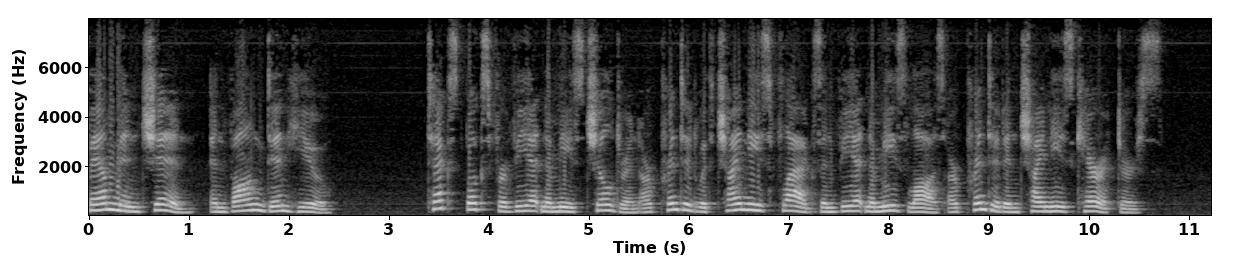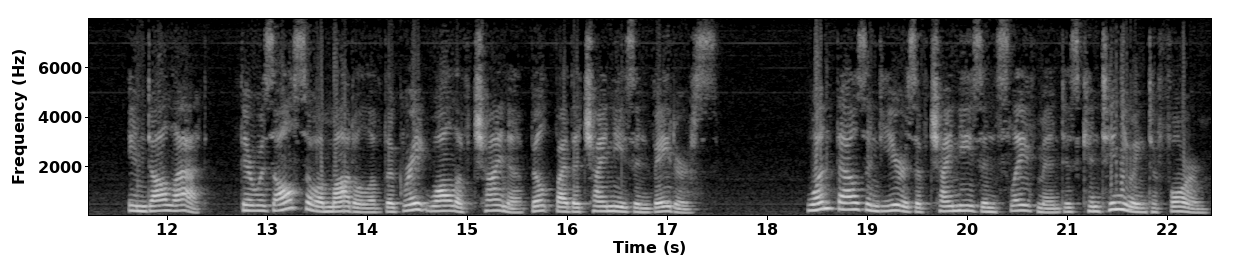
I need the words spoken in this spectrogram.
Pham Minh Chinh, and Vuong Dinh Hue. Textbooks for Vietnamese children are printed with Chinese flags and Vietnamese laws are printed in Chinese characters. In Dalat, there was also a model of the Great Wall of China built by the Chinese invaders. 1,000 years of Chinese enslavement is continuing to form.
